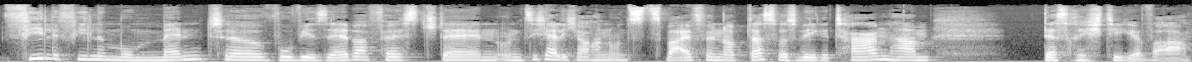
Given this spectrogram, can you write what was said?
viele, viele Momente, wo wir selber feststellen und sicherlich auch an uns zweifeln, ob das, was wir getan haben, das Richtige war.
